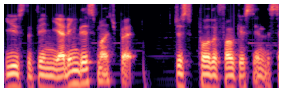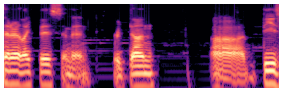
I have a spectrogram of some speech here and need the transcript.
use the vignetting this much, but just pull the focus in the center like this, and then we're done. Uh, these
